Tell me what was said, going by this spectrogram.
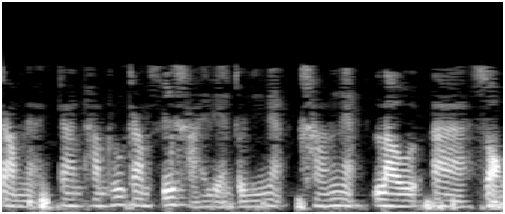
กรรมเนี่ยการทำธุรกรรมซื้อขายเหรียญตัวนี้เนี่ยครั้งเนี่ยเราอ่าสอง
